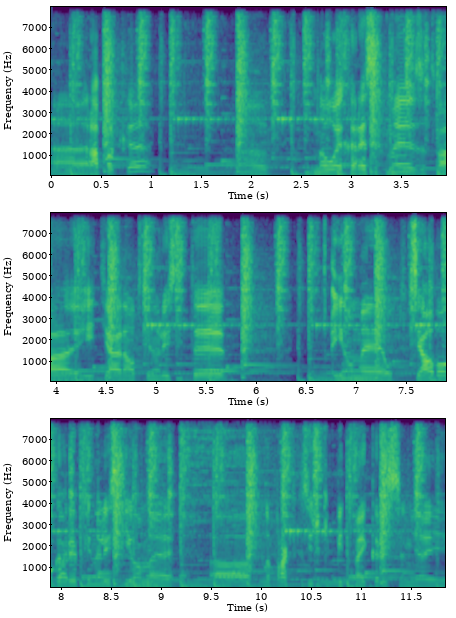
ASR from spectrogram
а, рапърка. А, много я харесахме, затова и тя е една от финалистите. Имаме от цяла България финалисти, имаме а, на практика всички битмейкъри са и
